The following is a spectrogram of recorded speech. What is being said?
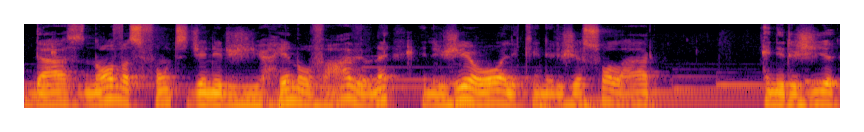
das novas fontes de energia renovável, né, energia eólica, energia solar, energia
